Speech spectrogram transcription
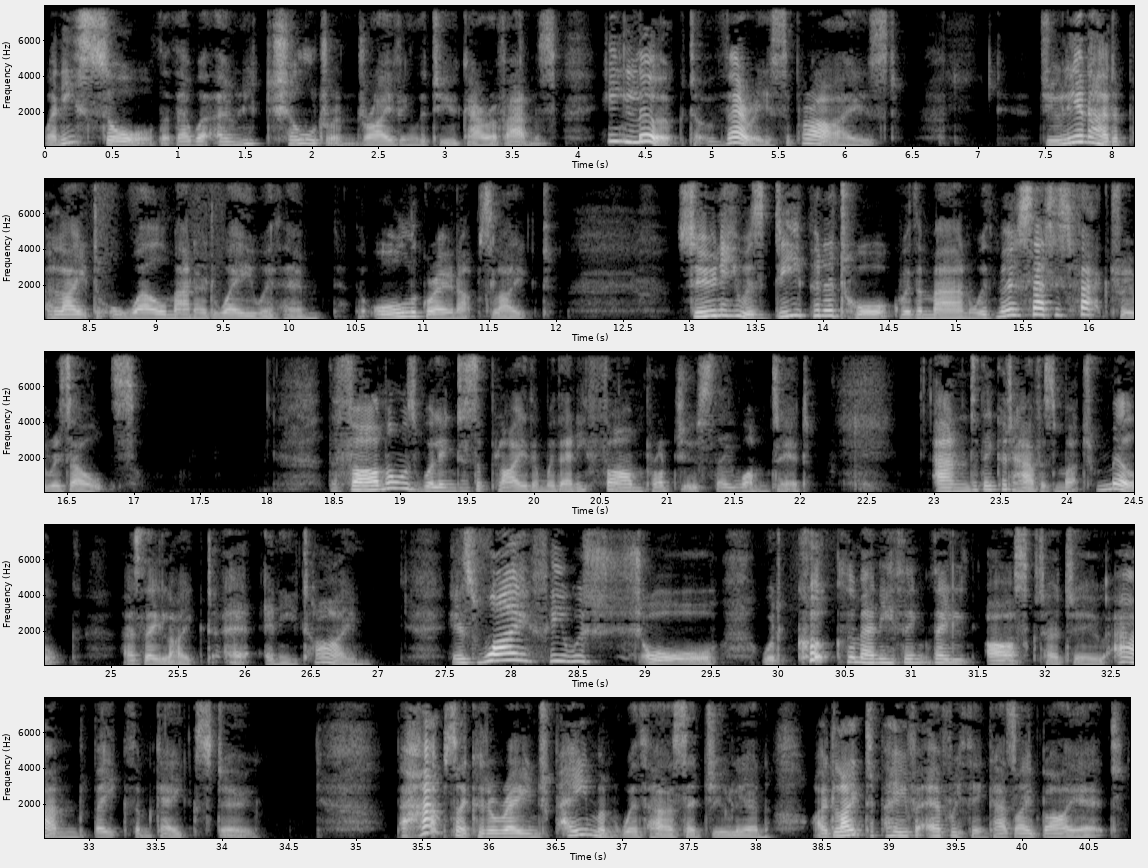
When he saw that there were only children driving the two caravans, he looked very surprised. Julian had a polite, well mannered way with him that all the grown ups liked. Soon he was deep in a talk with a man with most satisfactory results. The farmer was willing to supply them with any farm produce they wanted, and they could have as much milk as they liked at any time. His wife, he was sure, would cook them anything they asked her to, and bake them cakes too. Perhaps I could arrange payment with her, said Julian. I'd like to pay for everything as I buy it.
